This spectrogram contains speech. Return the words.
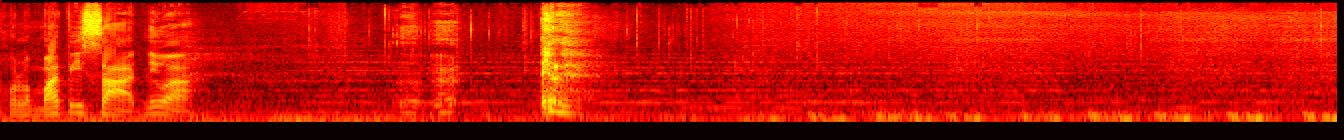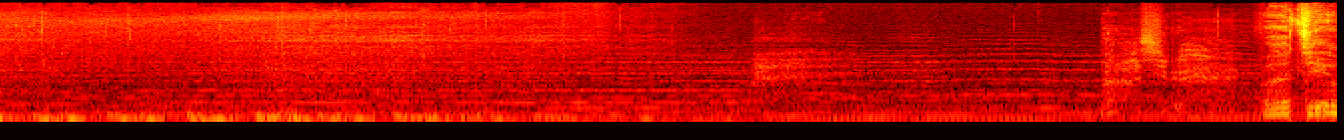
ผลไม้ปีศาจนี่ว่ะ バジル เวอร์จิล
